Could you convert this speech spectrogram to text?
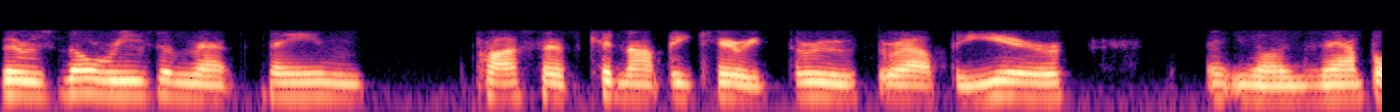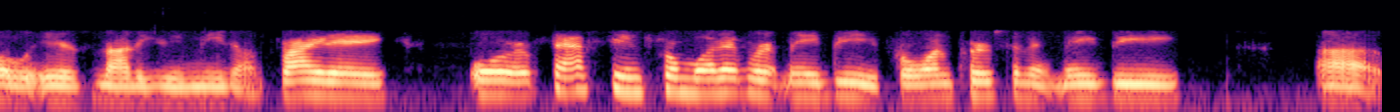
there's no reason that same process cannot be carried through throughout the year. You know, example is not eating meat on Friday or fasting from whatever it may be. For one person, it may be uh,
